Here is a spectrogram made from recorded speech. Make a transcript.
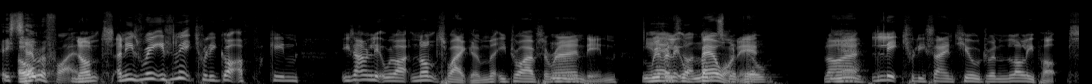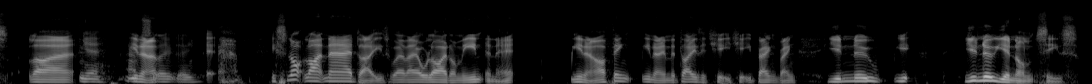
It's oh, terrifying. Nonce, and he's re- he's literally got a fucking his own little like nonce wagon that he drives around in Mm. Yeah, with a little a bell on it, mobile. like literally saying children lollipops. Like Yeah, you know, absolutely. it's not like nowadays where they all lied on the internet. You know, I think you know in the days of Chitty Chitty Bang Bang, you knew you you knew your nonces.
